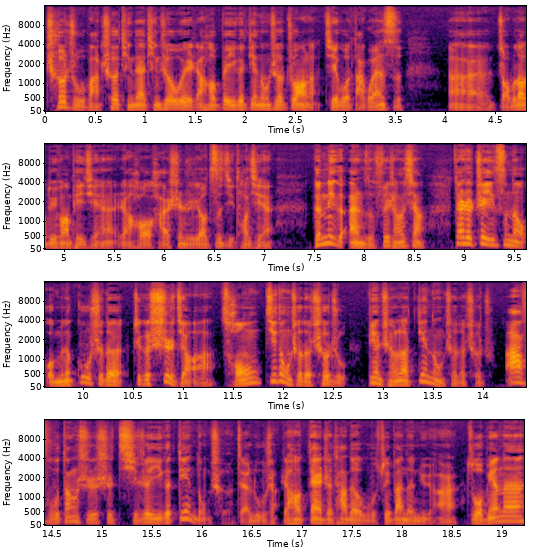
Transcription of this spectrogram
车主把车停在停车位，然后被一个电动车撞了，结果打官司，啊找不到对方赔钱，然后还甚至要自己掏钱。跟那个案子非常像，但是这一次呢，我们的故事的这个视角啊，从机动车的车主变成了电动车的车主。阿福当时是骑着一个电动车在路上，然后带着他的五岁半的女儿，左边呢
